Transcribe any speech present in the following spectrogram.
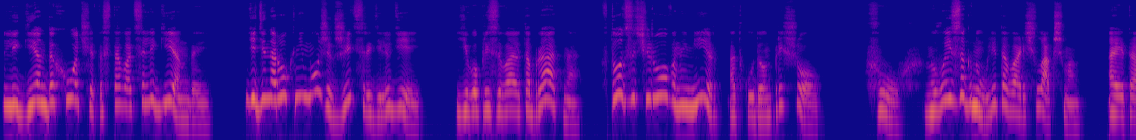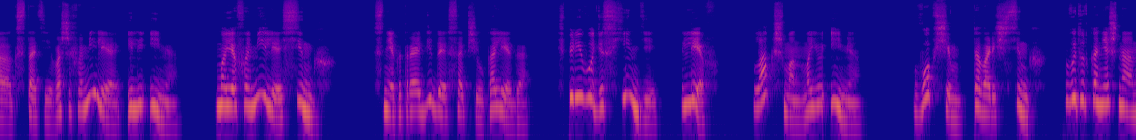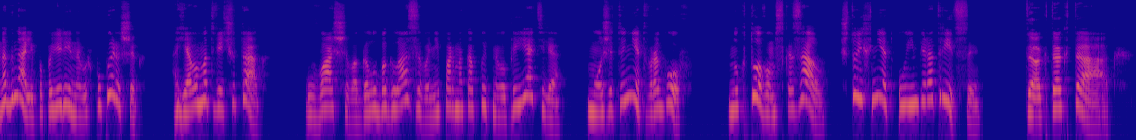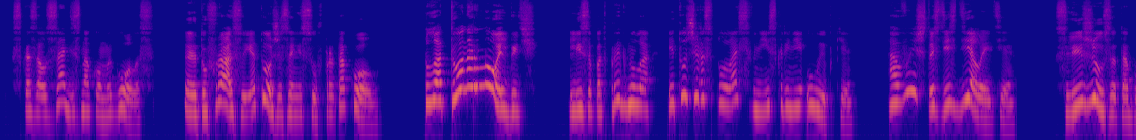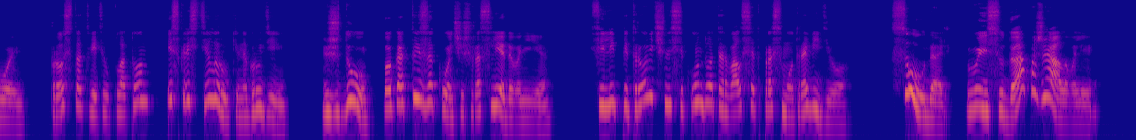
Легенда хочет оставаться легендой. Единорог не может жить среди людей. Его призывают обратно, в тот зачарованный мир, откуда он пришел. Фух, ну вы изогнули, товарищ Лакшман. А это, кстати, ваша фамилия или имя? Моя фамилия Сингх, с некоторой обидой сообщил коллега. В переводе с хинди Лев. Лакшман — мое имя. В общем, товарищ Сингх, вы тут, конечно, нагнали по повериновых пупырышек, а я вам отвечу так. У вашего голубоглазого непарнокопытного приятеля, может, и нет врагов. Но кто вам сказал, что их нет у императрицы? Так, так, так, сказал сзади знакомый голос. Эту фразу я тоже занесу в протокол. «Платон Арнольдыч!» Лиза подпрыгнула и тут же расплылась в неискренней улыбке. «А вы что здесь делаете?» «Слежу за тобой», — просто ответил Платон и скрестил руки на груди. «Жду, пока ты закончишь расследование». Филипп Петрович на секунду оторвался от просмотра видео. «Сударь, вы сюда пожаловали?»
